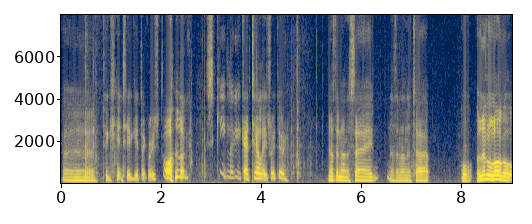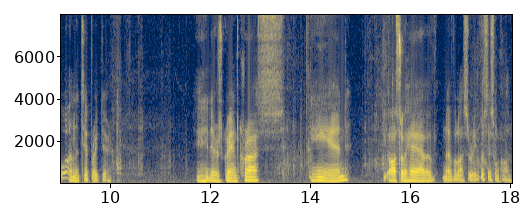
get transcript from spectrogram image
Uh, to get to get decoration. Oh, look, ski! Look, it got tail lights right there. Nothing on the side. Nothing on the top. Oh, a little logo on the tip right there. And there's Grand Cross. And you also have, not Velocity, what's this one called?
